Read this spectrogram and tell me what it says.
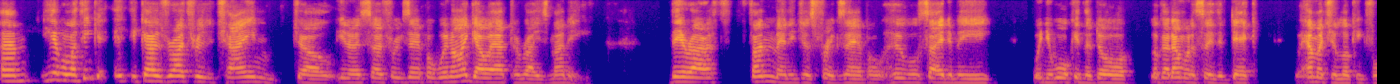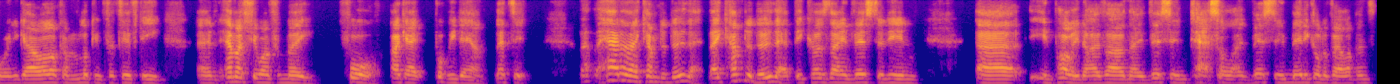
Um, yeah, well, I think it, it, goes right through the chain, Joel. You know, so for example, when I go out to raise money, there are fund managers, for example, who will say to me when you walk in the door, "Look, I don't want to see the deck. How much you're looking for?" And you go, "Oh, look, I'm looking for 50. And how much do you want from me? Four. Okay, put me down. That's it." But how do they come to do that? They come to do that because they invested in uh, in Polynovo and they invest in Tassal, they invest in medical developments,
